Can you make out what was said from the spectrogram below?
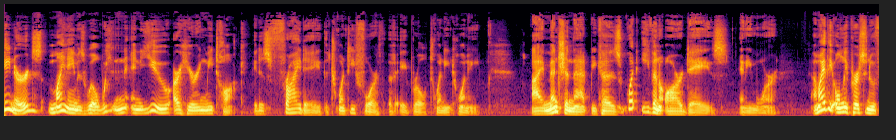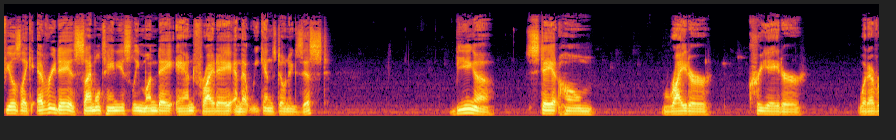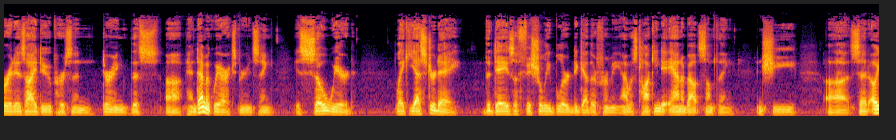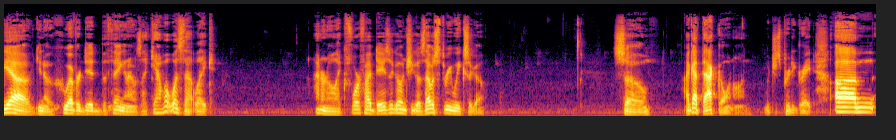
Hey nerds, my name is Wil Wheaton, and you are hearing me talk. It is Friday, the 24th of April, 2020. I mention that because what even are days anymore? Am I the only person who feels like every day is simultaneously Monday and Friday and that weekends don't exist? Being a stay at home writer, creator, whatever it is I do person during this uh, pandemic we are experiencing is so weird. Like yesterday, the days officially blurred together for me. I was talking to Anne about something, and she uh, said, "Oh yeah, you know, whoever did the thing," and I was like, "Yeah, what was that like?" I don't know, like four or five days ago, and she goes, "That was three weeks ago." So, I got that going on, which is pretty great. Um,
